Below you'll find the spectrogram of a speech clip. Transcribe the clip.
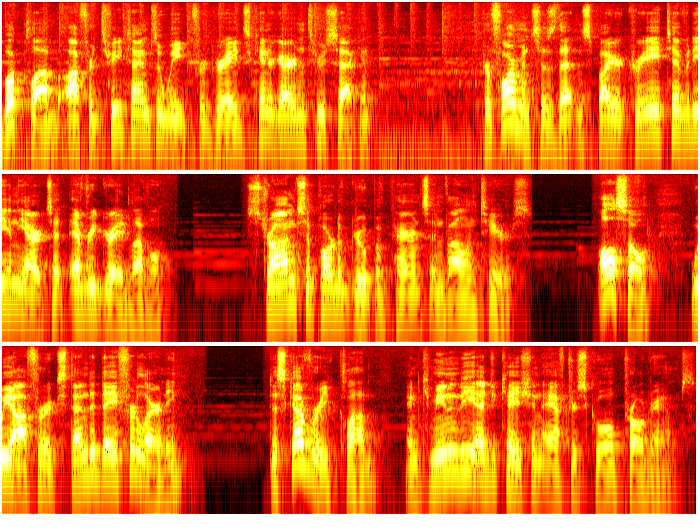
Book club offered three times a week for grades kindergarten through second. Performances that inspire creativity in the arts at every grade level. Strong supportive group of parents and volunteers. Also, we offer Extended Day for Learning, Discovery Club, and Community Education After School programs.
